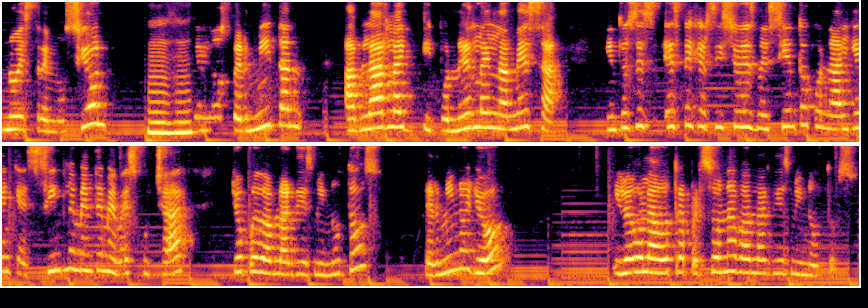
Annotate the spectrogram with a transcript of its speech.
nuestra emoción, que nos permitan hablarla y, ponerla en la mesa. entonces, este ejercicio es, me siento con alguien que simplemente me va a escuchar, yo puedo hablar 10 minutos, termino yo y luego la otra persona va a hablar 10 minutos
